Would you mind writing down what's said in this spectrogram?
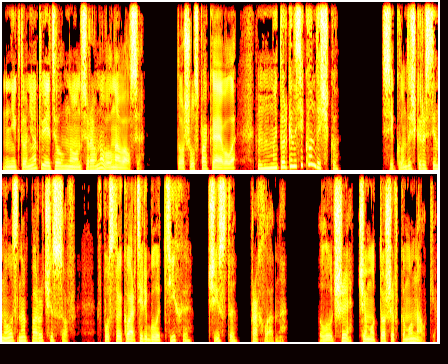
Никто не ответил, но он все равно волновался. Тоша успокаивала. «Мы только на секундочку». Секундочка растянулась на пару часов. В пустой квартире было тихо, чисто, прохладно. Лучше, чем у Тоши в коммуналке.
